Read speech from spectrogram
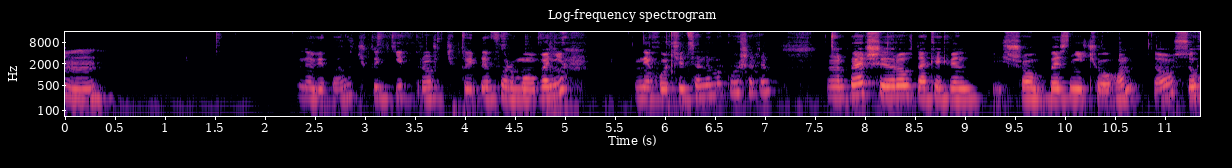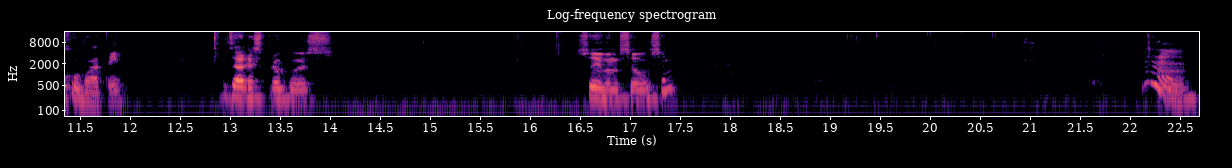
М. Нові палички, ті трошечки деформовані. Не хочеться ними кушати. Перший рол, так як він йшов без нічого, то сухуватий. Зараз спробую з соєвим соусом. М.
